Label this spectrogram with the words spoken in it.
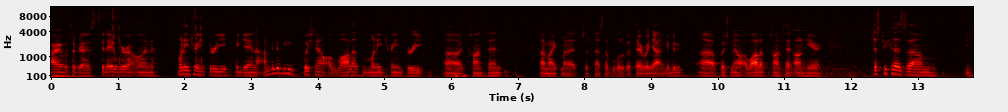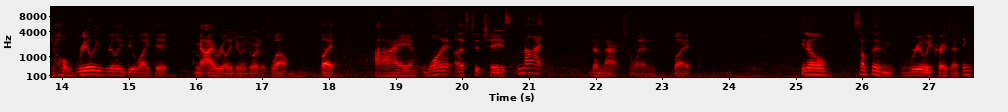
Alright, what's up guys? Today we're on Money Train 3 again. I'm going to be pushing out a lot of Money Train 3 uh, content. My mic might have just messed up a little bit there, but yeah, I'm going to be uh, pushing out a lot of content on here just because um, y'all really, really do like it. I mean, I really do enjoy it as well, but I want us to chase not the max win, but you know, something really crazy. I think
